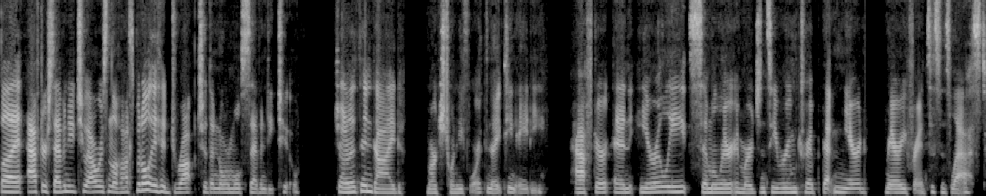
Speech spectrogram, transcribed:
but after 72 hours in the hospital, it had dropped to the normal 72. Jonathan died March 24th, 1980, after an eerily similar emergency room trip that mirrored Mary Frances's last.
